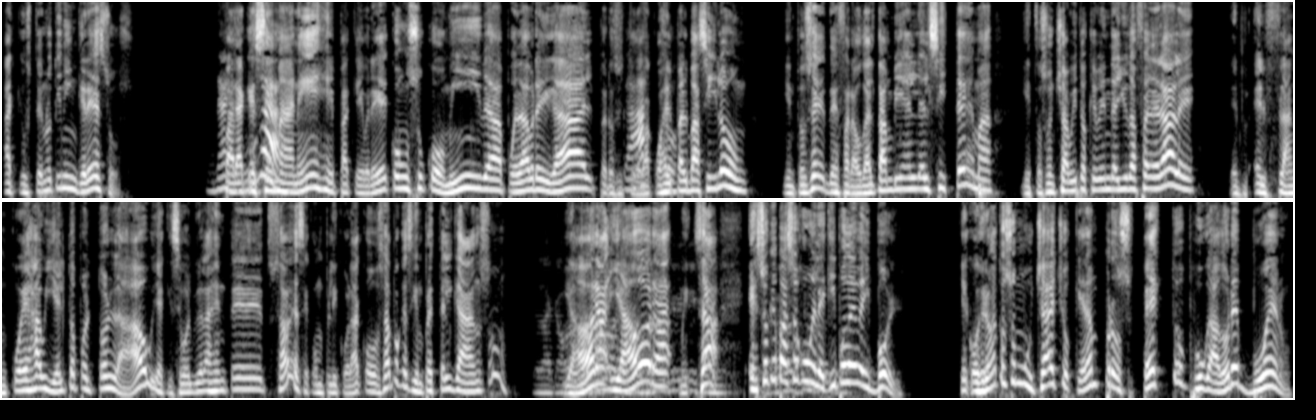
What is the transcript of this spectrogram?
a que usted no tiene ingresos, para que se maneje, para que bregue con su comida, pueda bregar, pero si usted lo va a coger para el vacilón y entonces defraudar también el, el sistema, y estos son chavitos que vienen de ayudas federales, el, el flanco es abierto por todos lados y aquí se volvió la gente, tú sabes, se complicó la cosa porque siempre está el ganso. Y ahora, y ahora, o sea, eso que pasó con el equipo de béisbol, que cogieron a todos esos muchachos que eran prospectos, jugadores buenos,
